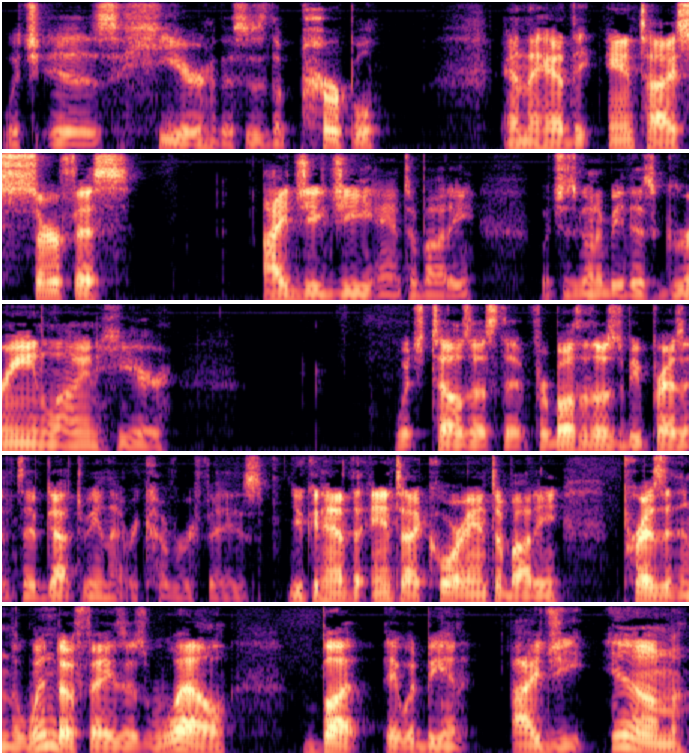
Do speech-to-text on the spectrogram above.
which is here. This is the purple and they had the anti-surface IgG antibody, which is going to be this green line here, which tells us that for both of those to be present, they've got to be in that recovery phase. You can have the anti-core antibody present in the window phase as well, but it would be an IgM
